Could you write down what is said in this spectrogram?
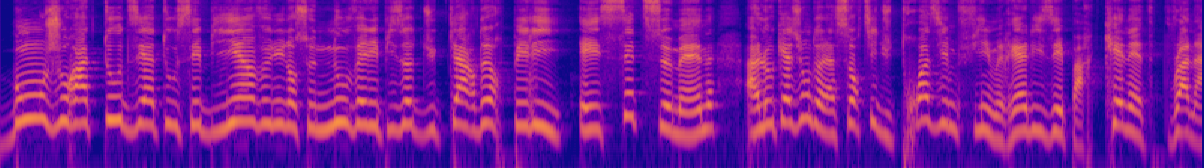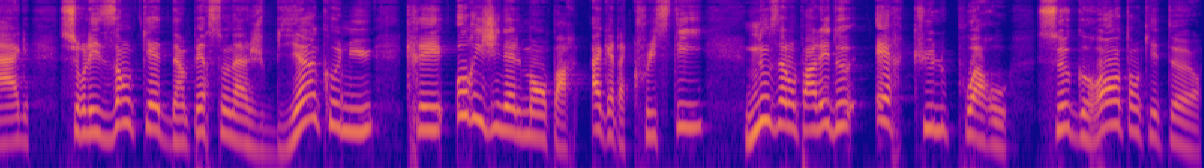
Bonjour à toutes et à tous et bienvenue dans ce nouvel épisode du quart d'heure Pelli. Et cette semaine, à l'occasion de la sortie du troisième film réalisé par Kenneth Branagh sur les enquêtes d'un personnage bien connu, créé originellement par Agatha Christie, nous allons parler de Hercule Poirot, ce grand enquêteur.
